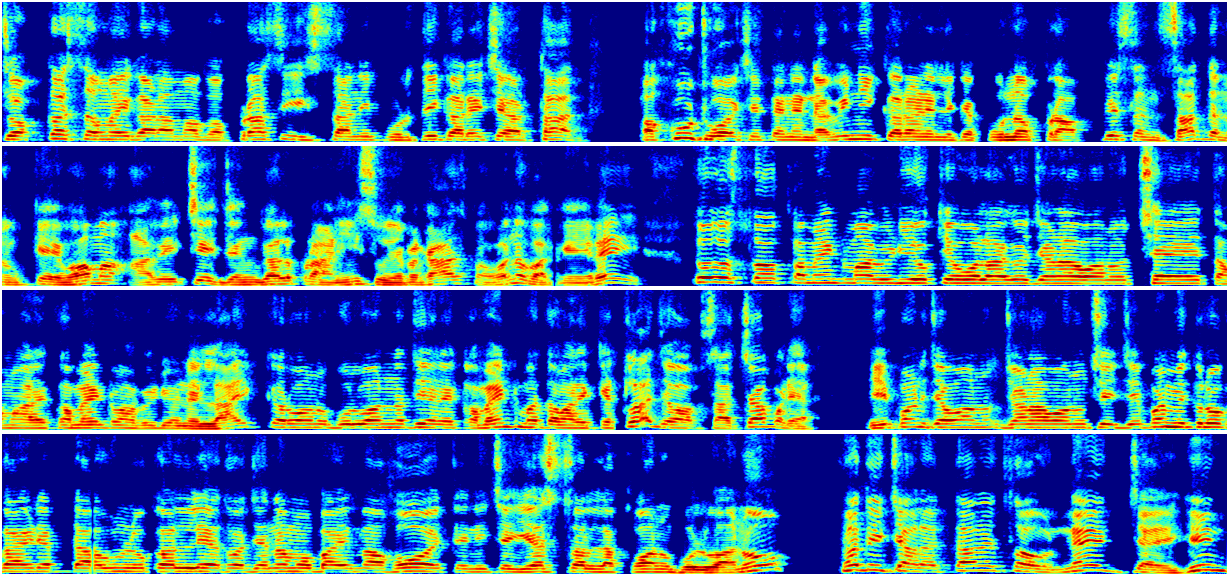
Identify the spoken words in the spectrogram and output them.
ચોક્કસ સમયગાળામાં વપરાશી હિસ્સાની પૂર્તિ કરે છે, અર્થાત અખૂટ હોય છે તેને નવીનીકરણ એટલે કે પુનઃપ્રાપ્ય સંસાધનો કહેવામાં આવે છે. જંગલ, પ્રાણી, સૂર્યપ્રકાશ, પવન વગેરે. તો દોસ્તો, કમેન્ટમાં વીડિયો કેવો લાગ્યો જણાવવાનો છે? તમારે કમેન્ટમાં વિડીયોને લાઈક કરવાનું ભૂલવાનું નથી અને કમેન્ટમાં તમારે કેટલા જવાબ સાચા પડ્યા એ પણ જવાનું, જણાવવાનું છે. જે પણ મિત્રો ગાઈડ એપ ડાઉનલોડ કરી લે અથવા જેના મોબાઈલમાં હોય તે નીચે યસ લખવાનું ભૂલવાનું નથી ચાલે તારે સૌને જય હિન્દ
